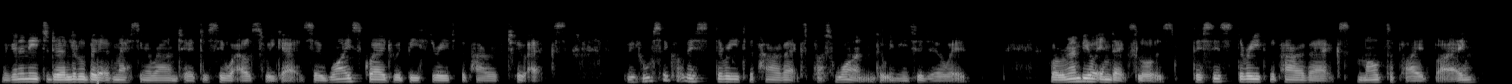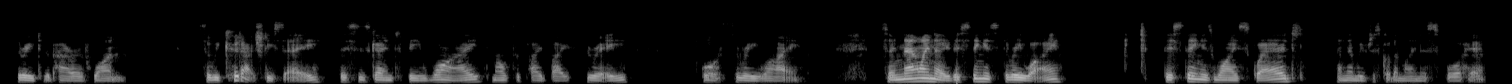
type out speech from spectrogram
We're going to need to do a little bit of messing around here to see what else we get. So y squared would be 3 to the power of 2x. We've also got this 3 to the power of x plus 1 that we need to deal with. Well, remember your index laws. This is 3 to the power of x multiplied by 3 to the power of 1. So we could actually say this is going to be y multiplied by 3 or 3y. So now I know this thing is 3y, this thing is y squared, and then we've just got the minus 4 here.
